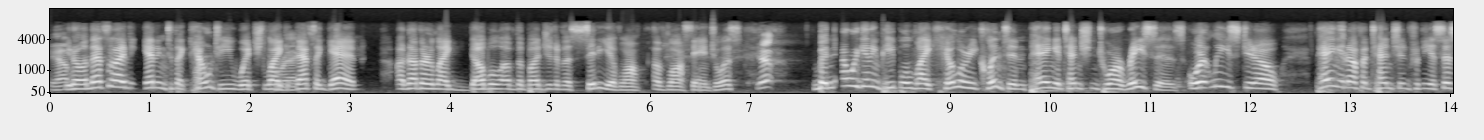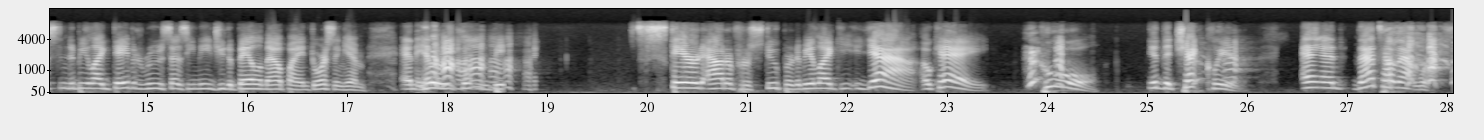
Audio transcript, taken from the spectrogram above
Yep. you know, and that's not even getting to the county, which like Correct. that's again another like double of the budget of the city of Los, of Los Angeles. Yep. But now we're getting people like Hillary Clinton paying attention to our races, or at least, you know, paying enough attention for the assistant to be like, David Ryu says he needs you to bail him out by endorsing him. And Hillary Clinton be scared out of her stupor to be like, yeah, okay, cool. Did the check clear? And that's how that works.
